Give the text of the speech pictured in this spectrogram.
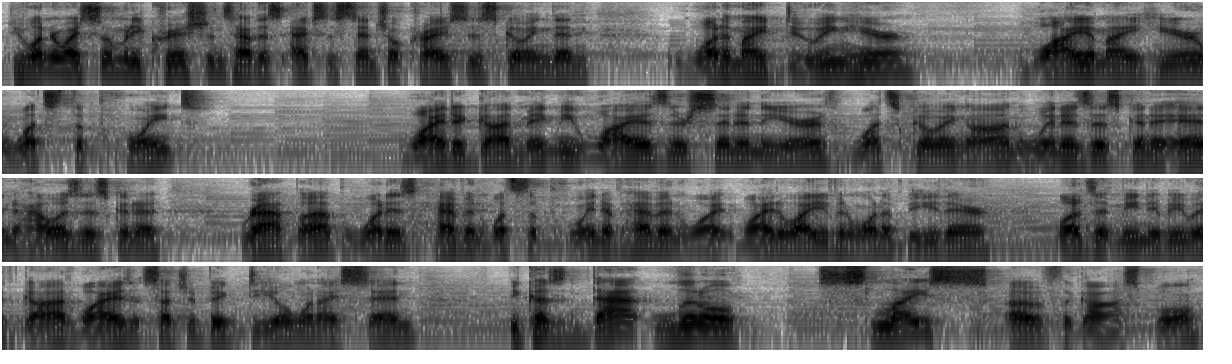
Do you wonder why so many Christians have this existential crisis going, then, what am I doing here? Why am I here? What's the point? Why did God make me? Why is there sin in the earth? What's going on? When is this going to end? How is this going to wrap up? What is heaven? What's the point of heaven? Why, why do I even want to be there? What does it mean to be with God? Why is it such a big deal when I sin? Because that little slice of the gospel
